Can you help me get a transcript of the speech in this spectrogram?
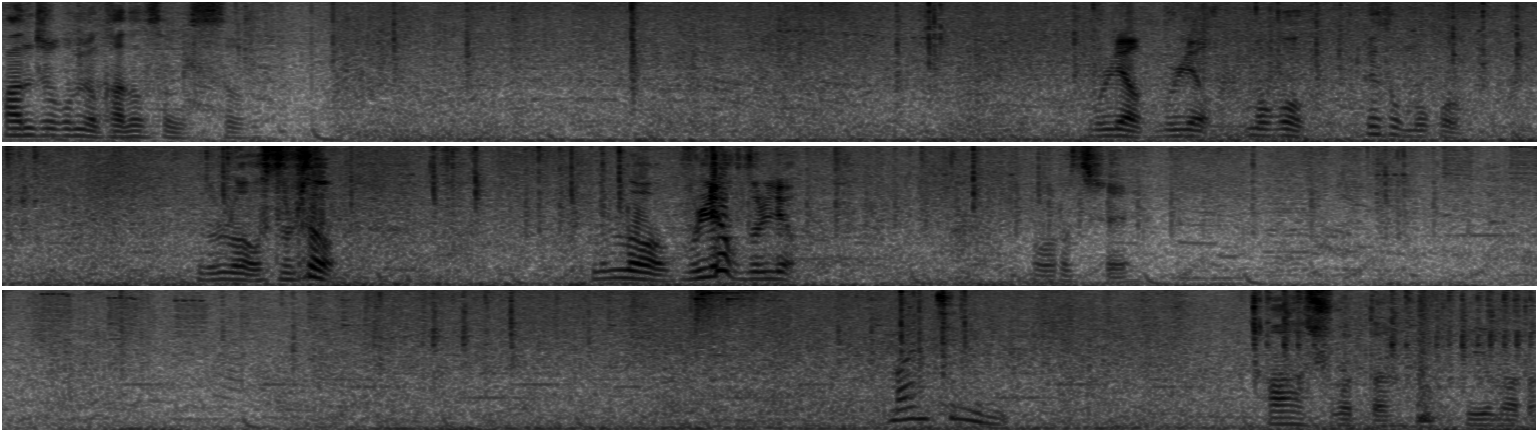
안 죽으면 가능성 있어. 물약, 물약, 먹어. 계속 먹어. 눌러, 눌러. 눌러. 물력 눌려. 그렇지. 먼치님, 아 죽었다. 위험하다.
